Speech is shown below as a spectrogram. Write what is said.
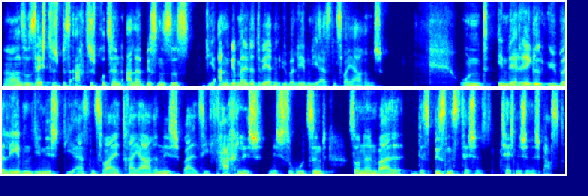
Also 60 bis 80 Prozent aller Businesses, die angemeldet werden, überleben die ersten zwei Jahre nicht. Und in der Regel überleben die nicht die ersten zwei, drei Jahre nicht, weil sie fachlich nicht so gut sind, sondern weil das Business-Technische nicht passt.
